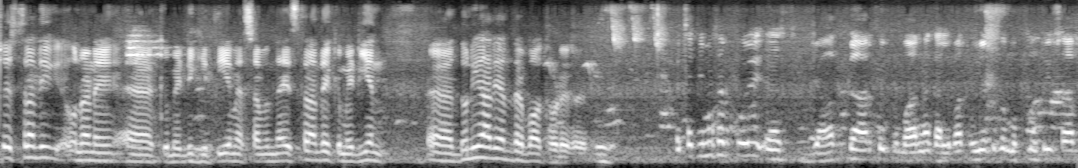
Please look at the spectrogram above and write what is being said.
ਸੋ ਇਸ ਤਰ੍ਹਾਂ ਦੀ ਉਹਨਾਂ ਨੇ ਕਮੇਡੀ ਕੀਤੀ ਹੈ, ਮੈਂ ਸਮਝਦਾ ਇਸ ਤਰ੍ਹਾਂ ਦੇ ਕਮੇਡੀਅਨ ਦੁਨੀਆ ਦੇ ਅੰਦਰ ਬਹੁਤ ਥੋੜੇ ਹੋਏ ਅੱਛਾ ਜਿਵੇਂ ਸਰ ਕੋਈ ਯਾਦਗਾਰ, ਕੋਈ ਪਰਿਵਾਰ ਨਾਲ ਗੱਲਬਾਤ ਹੋਈ ਹੈ? ਕਿਉਂਕਿ ਮੁੱਖ ਮੰਤਰੀ ਸਾਹਿਬ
